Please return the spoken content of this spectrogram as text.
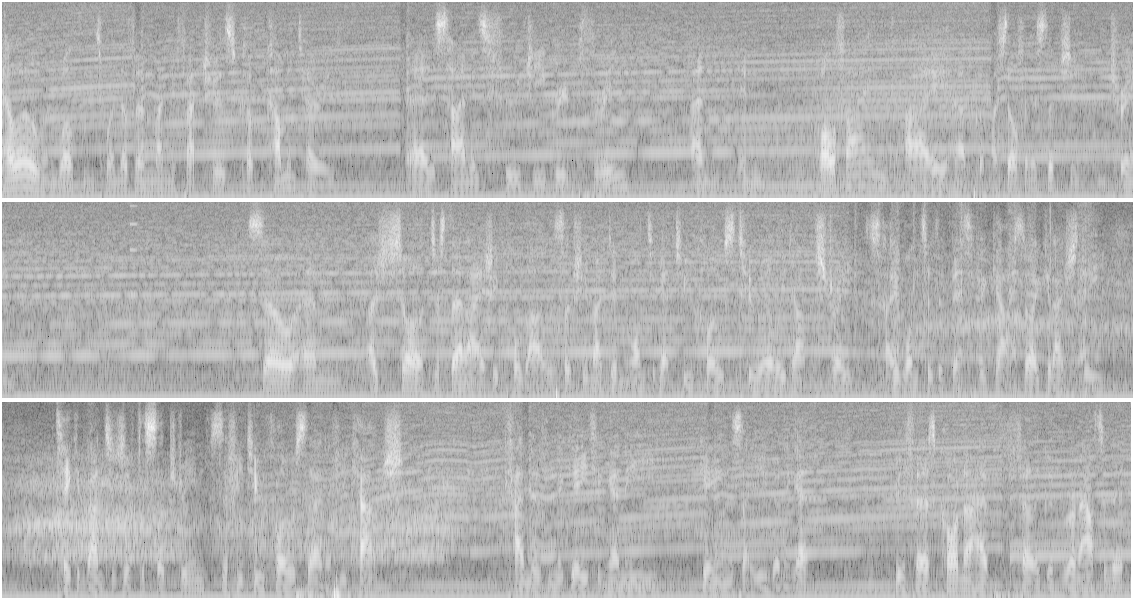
Hello and welcome to another Manufacturers Cup commentary. Uh, this time is Fuji Group 3 and in qualifying I have got myself in a slipstream train. So um, as you saw just then I actually pulled out of the slipstream, I didn't want to get too close too early down the straight. I wanted a bit of a gap so I could actually take advantage of the slipstream because if you're too close then if you catch kind of negating any gains that you're going to get. Through the first corner I had a fairly good run out of it.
